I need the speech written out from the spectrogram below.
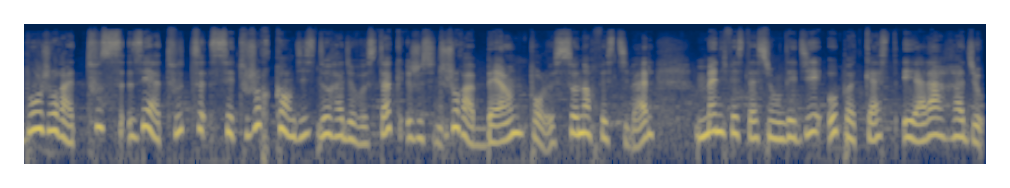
Bonjour à tous et à toutes, c'est toujours Candice de Radio Vostok. Je suis toujours à Berne pour le Sonor Festival, manifestation dédiée au podcast et à la radio.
